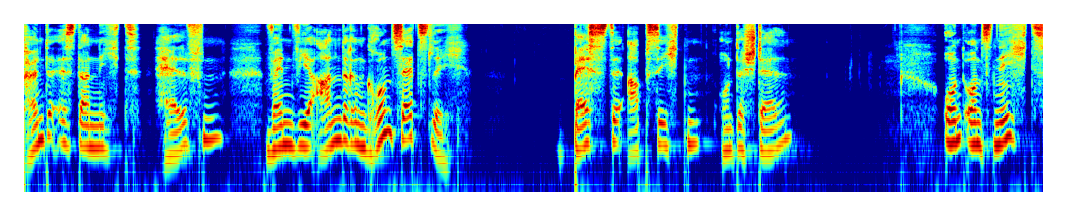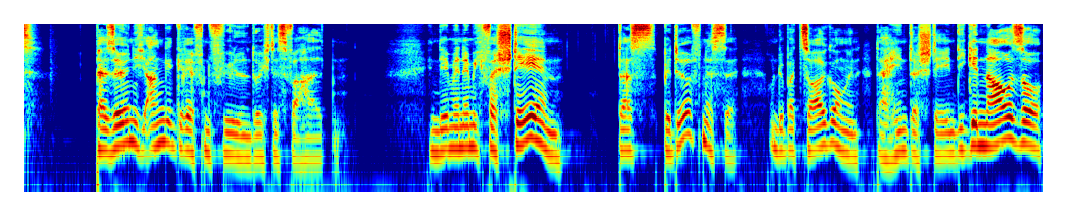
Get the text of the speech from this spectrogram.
könnte es dann nicht helfen, wenn wir anderen grundsätzlich beste Absichten unterstellen und uns nicht persönlich angegriffen fühlen durch das Verhalten, indem wir nämlich verstehen, dass Bedürfnisse und Überzeugungen dahinter stehen, die genauso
